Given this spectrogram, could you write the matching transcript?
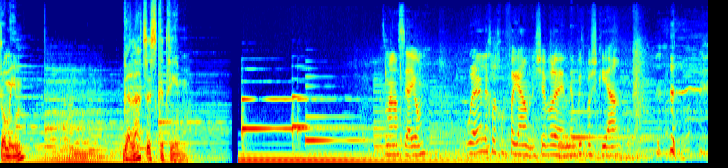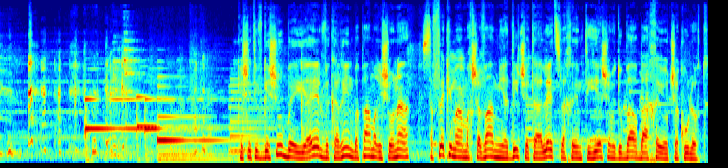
שומעים? גל"צ הסכתים אז מה נעשה היום? אולי נלך לחוף הים, נשב על נביט בשקיעה. כשתפגשו ביעל וקארין בפעם הראשונה, ספק אם המחשבה המיידית שתעלה אצלכם תהיה שמדובר באחיות שכולות.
